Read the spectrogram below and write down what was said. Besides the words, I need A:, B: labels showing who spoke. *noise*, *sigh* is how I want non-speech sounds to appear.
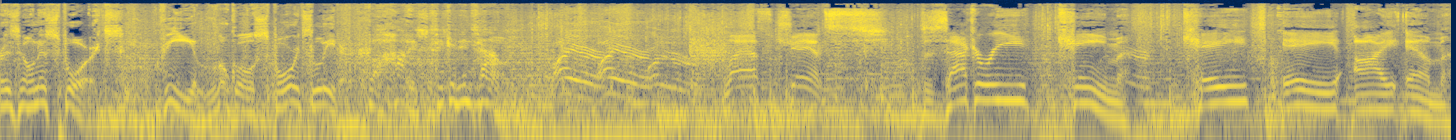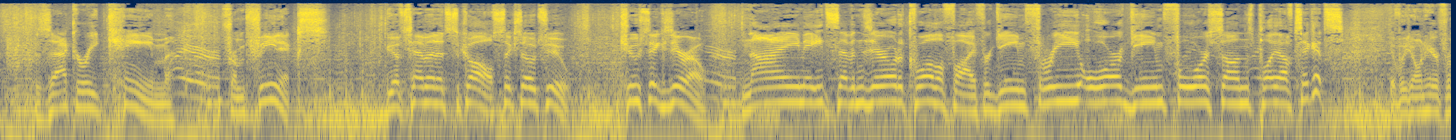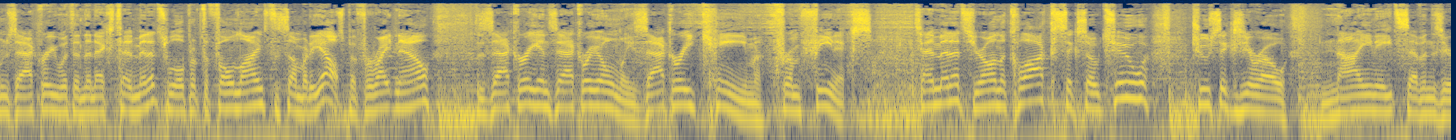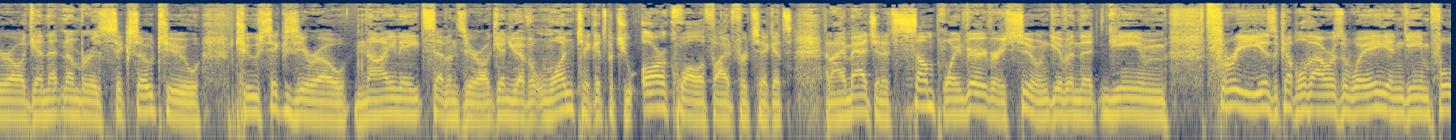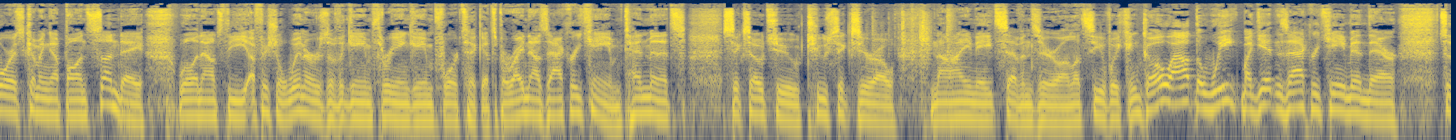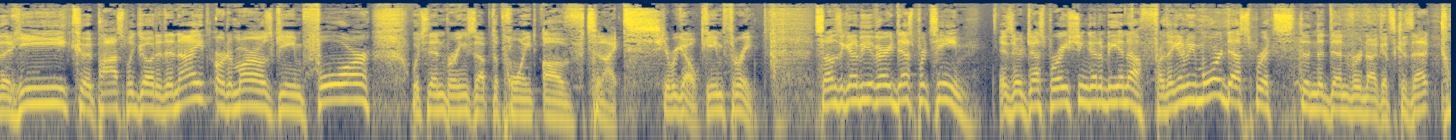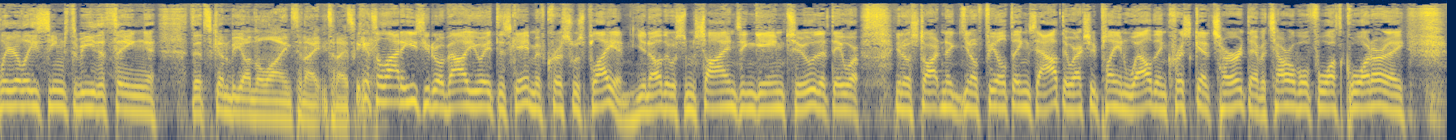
A: Arizona sports. The local sports leader. The hottest ticket in town.
B: Fire! Fire! Last chance. Zachary Kaim. K A I M. Zachary Kaim from Phoenix. You have 10 minutes to call 602 260 9870 to qualify for game three or game four Suns playoff tickets. If we don't hear from Zachary within the next 10 minutes, we'll open up the phone lines to somebody else. But for right now, Zachary and Zachary only. Zachary Kaim from Phoenix. 10 minutes, you're on the clock. 602 260 9870. Again, that number is 602 260 9870. Again, you haven't won tickets, but you are qualified for tickets. And I imagine at some point, very, very soon, given that game three is a couple of hours away and game four is coming up on Sunday, we'll announce the official winners of the game three and game four tickets. But right now, Zachary Kaim 10 minutes, 602 260 9870. And let's see if we can go out the week by getting Zachary Kaim in there so that he could possibly go to tonight or tomorrow's game four, which then brings up the point of tonight. Here we go. Game three. Suns are going to be a very desperate team. Is their desperation going to be enough? Are they going to be more desperate than the Denver Nuggets? Because that clearly seems to be the thing that's going to be on the line tonight in tonight's game.
C: It's a lot easier to evaluate this game if Chris was playing. You know, there was some signs in game two that they were, you know, starting to, you know, feel things out. They were actually playing well. Then Chris gets hurt. They have a terrible fourth quarter. They,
